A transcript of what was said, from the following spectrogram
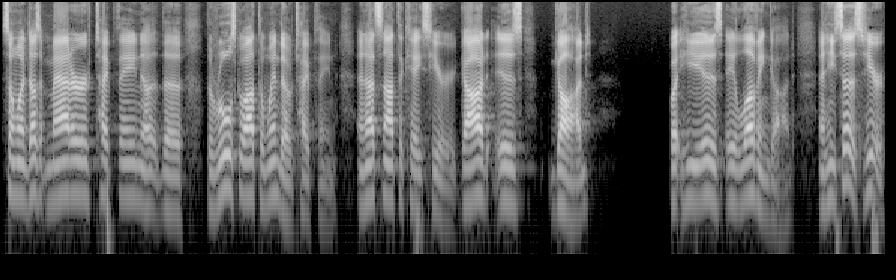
someone, it doesn't matter type thing, uh, the, the rules go out the window type thing. And that's not the case here. God is God, but He is a loving God. And He says here,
